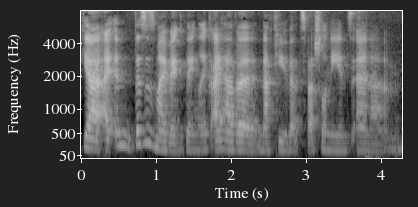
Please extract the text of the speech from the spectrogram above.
yeah, I, and this is my big thing. Like I have a nephew that's special needs, and um,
